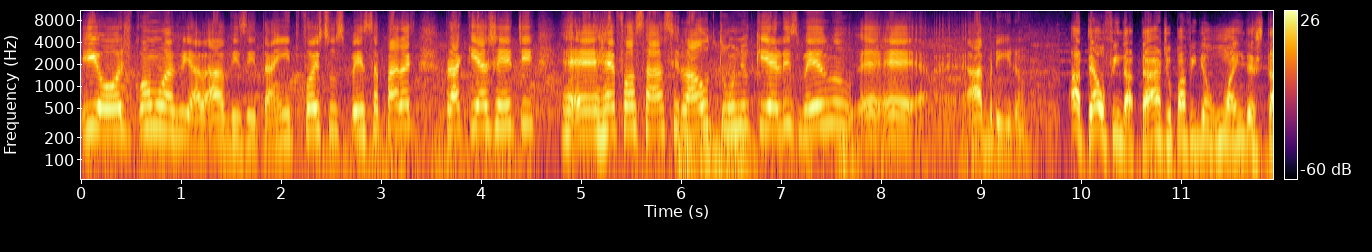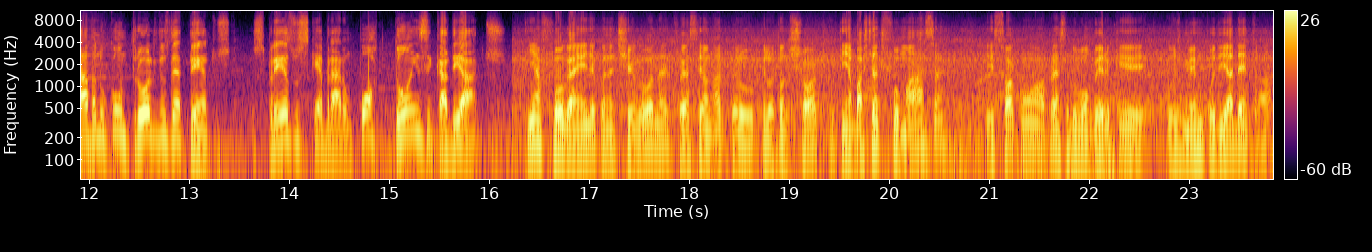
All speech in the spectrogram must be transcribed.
e hoje, como a, a, a visita íntima foi suspensa para, para que a gente é, reforçasse lá o túnel que eles mesmos é, é, abriram. Até o fim da tarde, o pavilhão 1 ainda estava no controle dos detentos. Os presos quebraram portões e cadeados. Tinha fogo ainda quando a gente chegou, né? Que foi acionado pelo pilotão de choque. Tinha bastante fumaça e só com a presença do bombeiro que os mesmos podiam adentrar.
